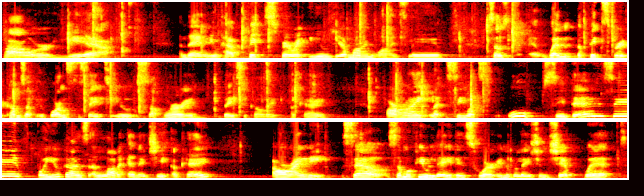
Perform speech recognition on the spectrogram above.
power. Yeah. And then you have Pig Spirit, use your mind wisely. So when the Pig Spirit comes up, it wants to say to you, stop worrying, basically. Okay. All right, let's see what's. Oopsie daisy. For you guys, a lot of energy. Okay. Alrighty. So some of you ladies who are in a relationship with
